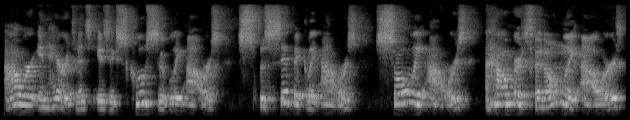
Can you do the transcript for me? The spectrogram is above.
our inheritance is exclusively ours, specifically ours, solely ours, ours and only ours.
